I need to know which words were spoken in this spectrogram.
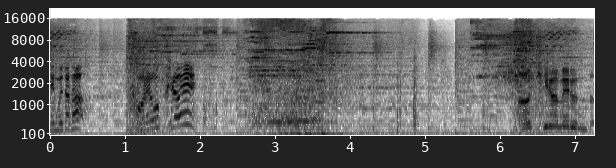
け無駄だ。これを食らえ。諦めるんだ。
